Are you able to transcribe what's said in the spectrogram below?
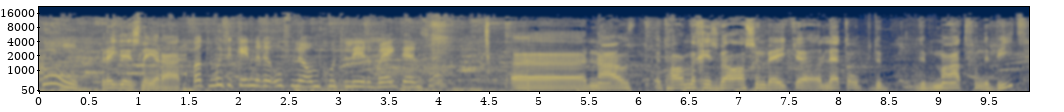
Cool. Breakdance leraar. Wat moeten kinderen oefenen om goed te leren breakdansen? Eh, nou, het handige is wel als ze een beetje letten op de, de maat van de beat.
